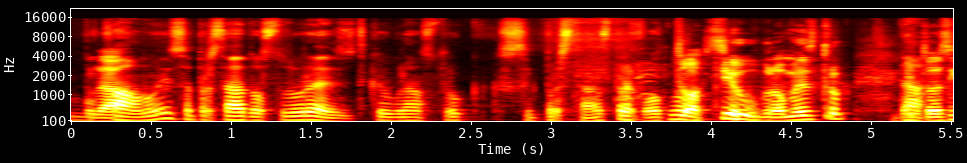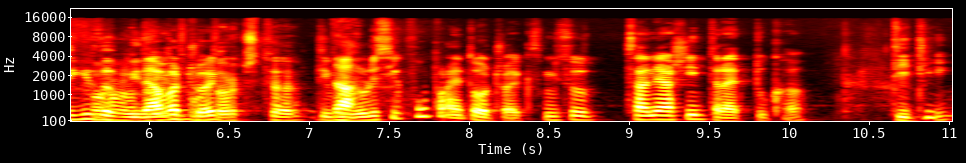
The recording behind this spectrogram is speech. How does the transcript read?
буквално и се представя доста добре. За такъв голям струк се представя страхотно. Той си е огромен струк. Да. И той си ги другите човек. Моторчета. Ти Да. ли си какво прави този човек? В смисъл, сега нямаш интернет тук. Ти ти,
